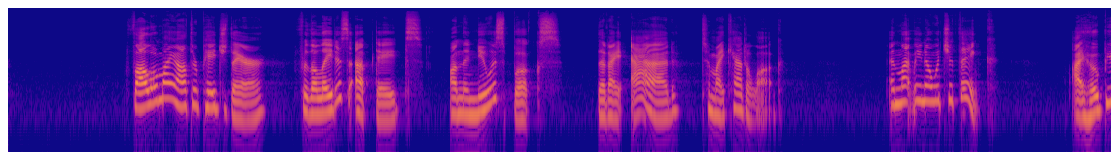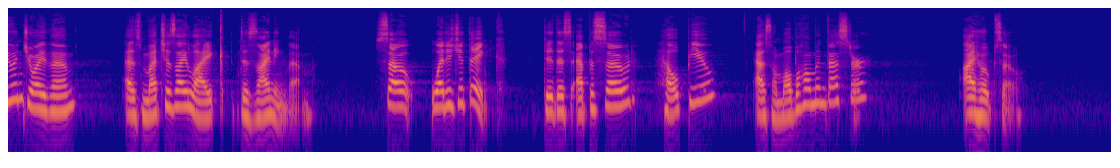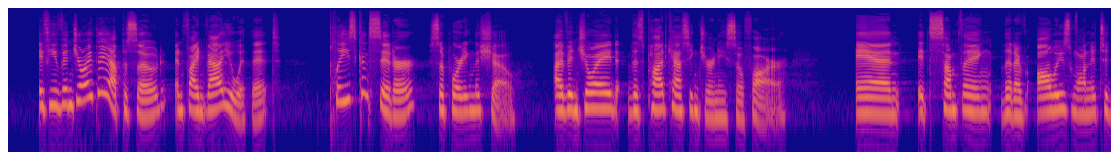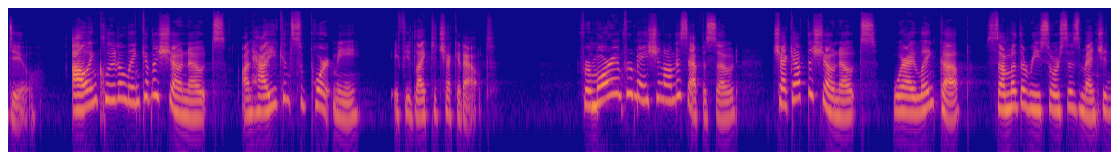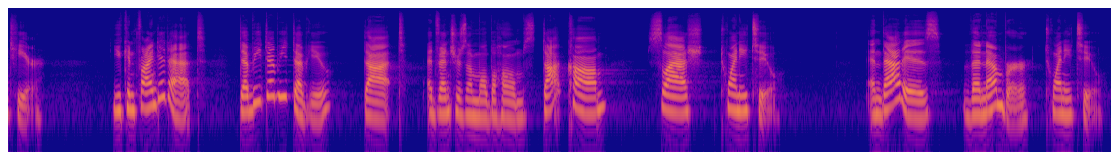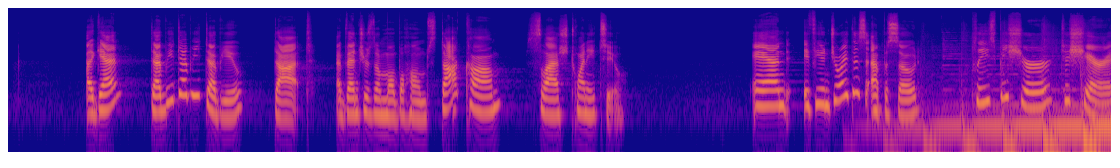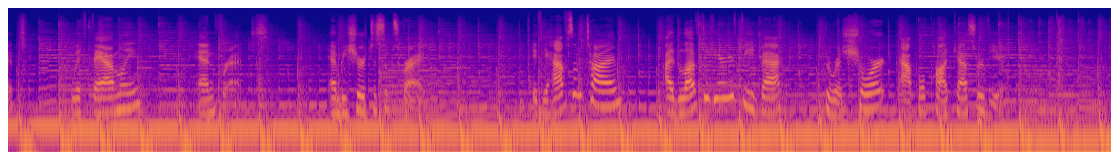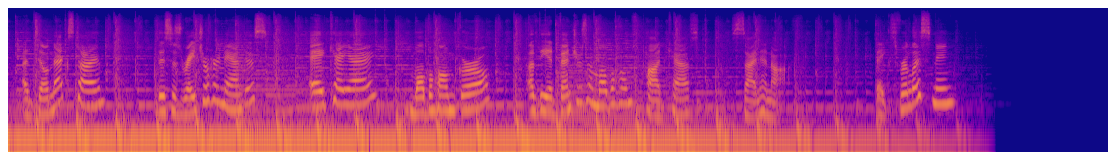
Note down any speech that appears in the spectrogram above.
Follow my author page there for the latest updates on the newest books that I add to my catalog. And let me know what you think. I hope you enjoy them as much as I like designing them. So, what did you think? Did this episode help you as a mobile home investor? I hope so. If you've enjoyed the episode and find value with it, please consider supporting the show. I've enjoyed this podcasting journey so far, and it's something that I've always wanted to do. I'll include a link in the show notes on how you can support me if you'd like to check it out. For more information on this episode, check out the show notes where I link up some of the resources mentioned here. You can find it at www.adventuresonmobilehomes.com slash 22. And that is the number 22. Again, www.adventuresonmobilehomes.com slash 22. And if you enjoyed this episode, please be sure to share it with family and friends. And be sure to subscribe. If you have some time, I'd love to hear your feedback through a short Apple Podcast review. Until next time, this is Rachel Hernandez, aka Mobile Home Girl of the Adventures of Mobile Homes podcast, signing off. Thanks for listening.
